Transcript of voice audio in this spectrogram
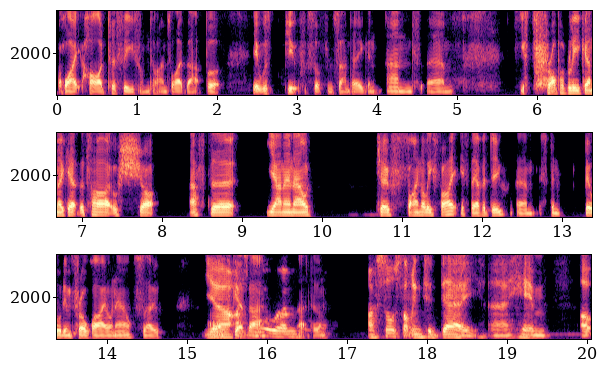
quite hard to see sometimes like that, but it was beautiful stuff from Sandhagen, and um, he's probably going to get the title shot after Yan and Al Joe finally fight if they ever do. Um, it's been building for a while now, so yeah, to get saw, that, um, that done. I saw something today. Uh, him, I,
